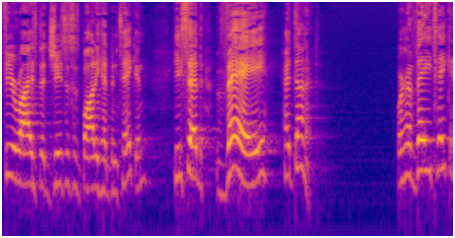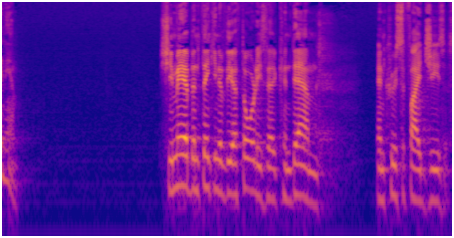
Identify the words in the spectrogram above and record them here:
theorized that Jesus' body had been taken. He said they had done it. Where have they taken him? She may have been thinking of the authorities that had condemned and crucified Jesus.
